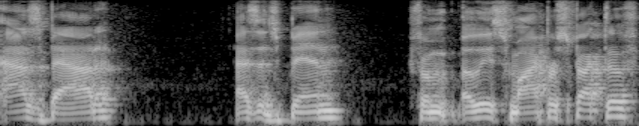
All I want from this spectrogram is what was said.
as bad as it's been from at least my perspective.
